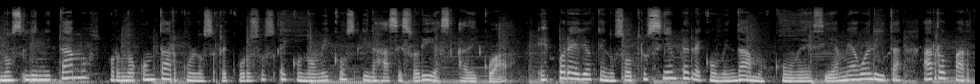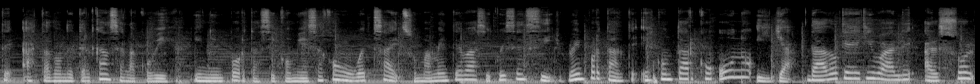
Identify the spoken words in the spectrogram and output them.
nos limitamos por no contar con los recursos económicos y las asesorías adecuadas. Es por ello que nosotros siempre recomendamos, como me decía mi abuelita, arroparte hasta donde te alcance la cobija. Y no importa si comienzas con un website sumamente básico y sencillo, lo importante es contar con uno y ya, dado que equivale al sol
